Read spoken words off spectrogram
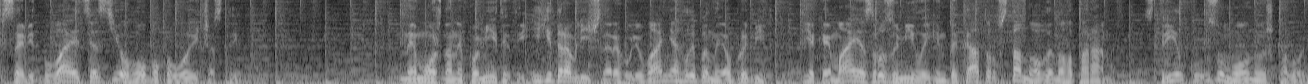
Все відбувається з його бокової частини. Не можна не помітити і гідравлічне регулювання глибини обробітку, яке має зрозумілий індикатор встановленого параметру стрілку з умовною шкалою.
